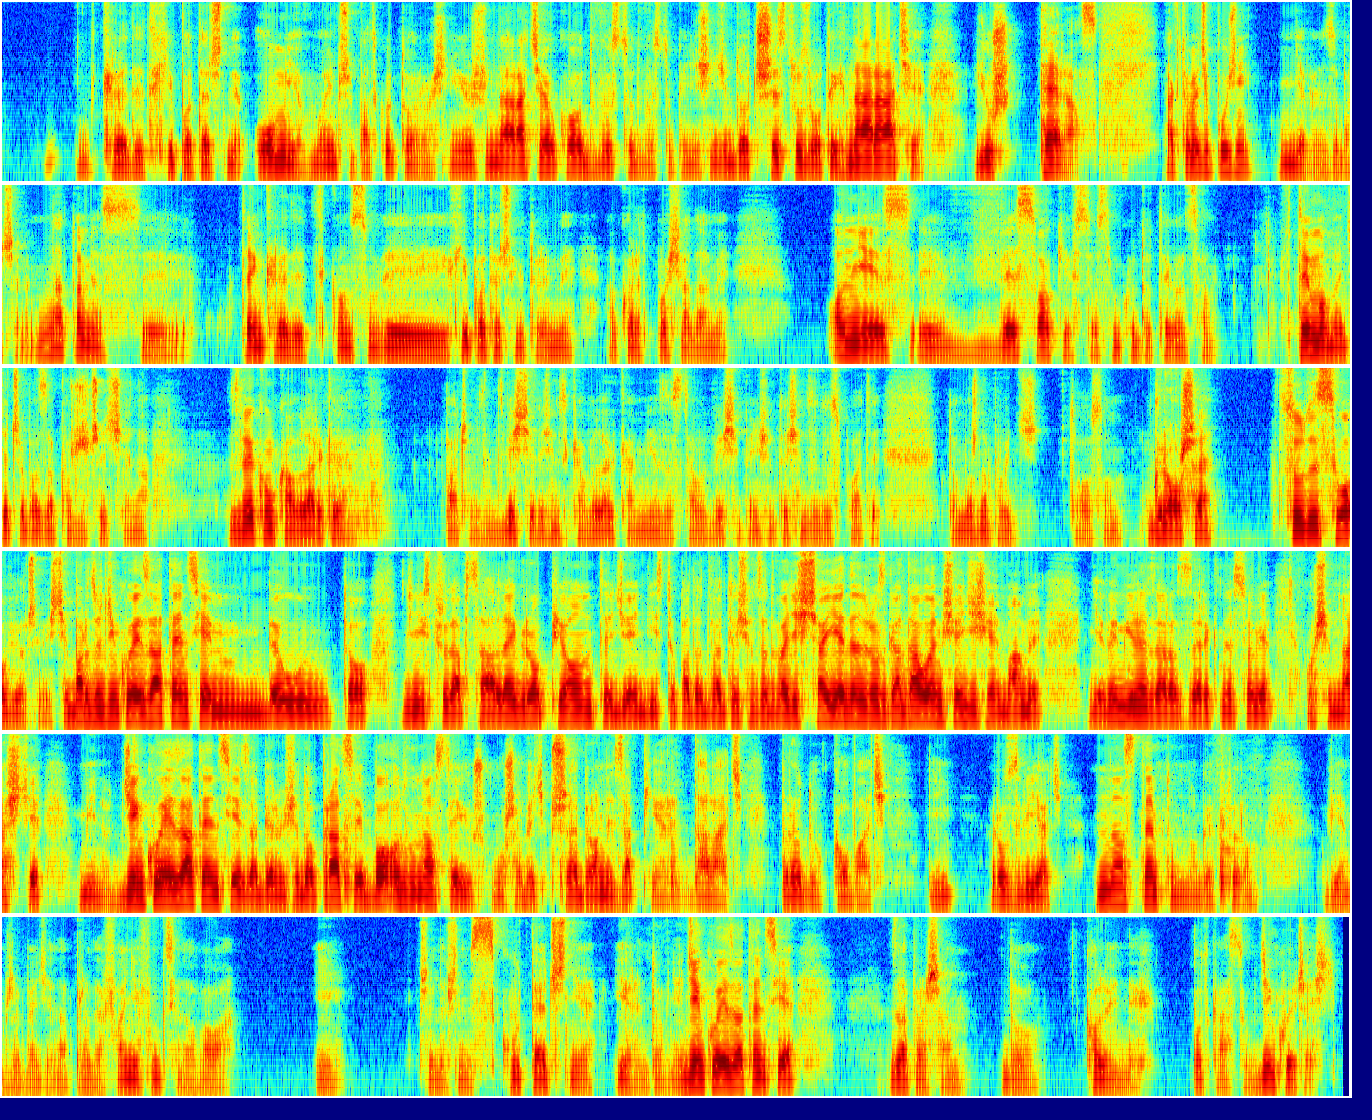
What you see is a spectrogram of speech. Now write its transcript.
kredyt hipoteczny u mnie, w moim przypadku, to rośnie już na racie około 200-250 do 300 zł na racie. Już teraz. Jak to będzie później? Nie wiem, zobaczymy. Natomiast y, ten kredyt konsum- y, hipoteczny, który my akurat posiadamy, on nie jest y, wysoki w stosunku do tego, co w tym momencie trzeba zapożyczyć się na zwykłą kawalerkę. Patrząc, 200 tysięcy kawalerka, mnie zostało 250 tysięcy do spłaty. To można powiedzieć, to są grosze. W cudzysłowie oczywiście. Bardzo dziękuję za atencję. Był to Dziennik Sprzedawca Allegro, piąty dzień listopada 2021. Rozgadałem się. Dzisiaj mamy, nie wiem ile, zaraz zerknę sobie, 18 minut. Dziękuję za atencję. Zabieram się do pracy, bo o 12 już muszę być przebrany, zapierdalać, produkować i rozwijać następną nogę, którą wiem, że będzie naprawdę fajnie funkcjonowała i przede wszystkim skutecznie i rentownie. Dziękuję za atencję. Zapraszam do kolejnych podcastów. Dziękuję, cześć.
